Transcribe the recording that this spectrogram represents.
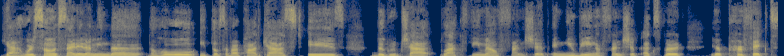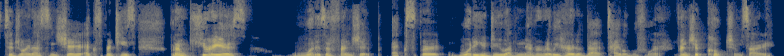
Yeah, we're so excited. I mean, the the whole ethos of our podcast is the group chat, black female friendship, and you being a friendship expert, you're perfect to join us and share your expertise. But I'm curious, what is a friendship expert? What do you do? I've never really heard of that title before. Friendship coach, I'm sorry.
